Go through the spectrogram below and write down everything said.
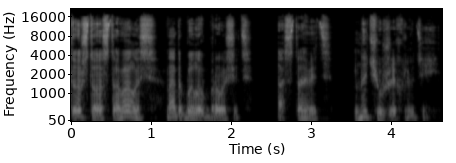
То, что оставалось, надо было бросить, оставить на чужих людей.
